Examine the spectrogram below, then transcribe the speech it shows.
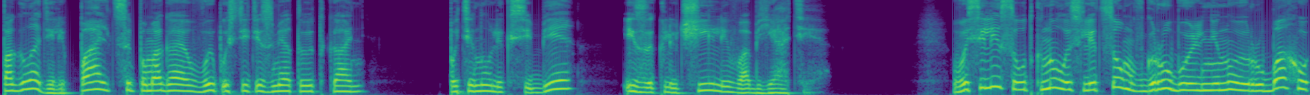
погладили пальцы, помогая выпустить измятую ткань, потянули к себе и заключили в объятия. Василиса уткнулась лицом в грубую льняную рубаху,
